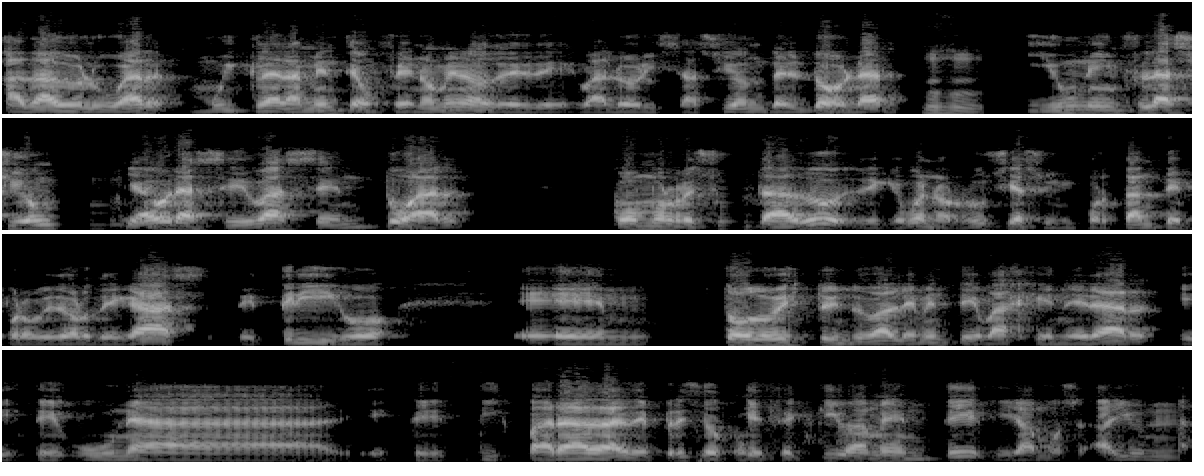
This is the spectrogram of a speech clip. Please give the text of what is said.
ha dado lugar muy claramente a un fenómeno de desvalorización del dólar y una inflación que ahora se va a acentuar como resultado de que, bueno, Rusia es un importante proveedor de gas, de trigo. Em, todo esto indudablemente va a generar este, una este, disparada de precios que efectivamente, digamos, hay una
